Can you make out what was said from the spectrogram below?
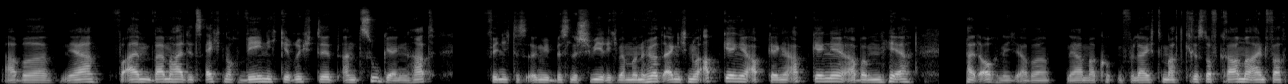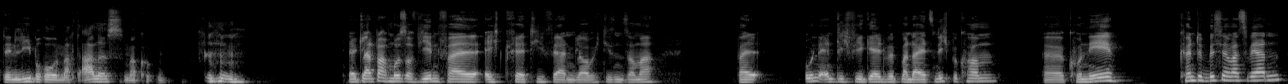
Aber ja, vor allem, weil man halt jetzt echt noch wenig Gerüchte an Zugängen hat, finde ich das irgendwie ein bisschen schwierig, weil man hört eigentlich nur Abgänge, Abgänge, Abgänge, aber mehr Halt auch nicht, aber ja, mal gucken. Vielleicht macht Christoph Kramer einfach den Libero und macht alles. Mal gucken. ja, Gladbach muss auf jeden Fall echt kreativ werden, glaube ich, diesen Sommer. Weil unendlich viel Geld wird man da jetzt nicht bekommen. Äh, Kone könnte ein bisschen was werden.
